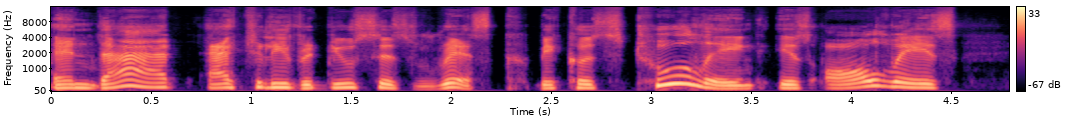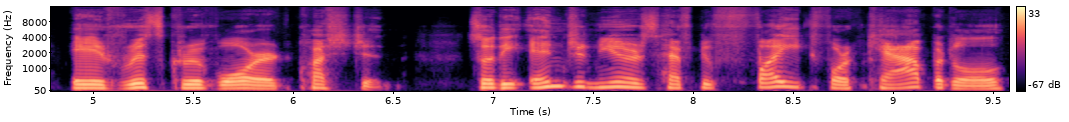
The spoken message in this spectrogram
And that actually reduces risk because tooling is always a risk reward question. So the engineers have to fight for capital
